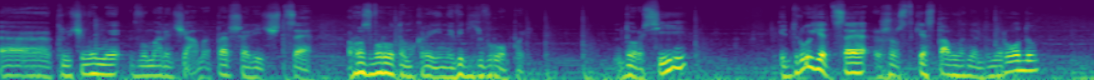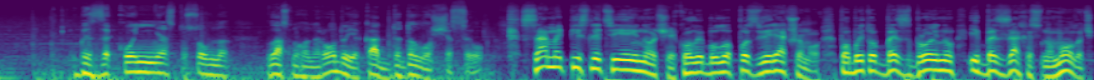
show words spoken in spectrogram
е, ключовими двома речами. Перша річ це розворотом країни від Європи до Росії. І друге це жорстке ставлення до народу, беззаконня стосовно власного народу, яка додало ще сил. Саме після цієї ночі, коли було по звірячому побито беззбройну і беззахисну молодь,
